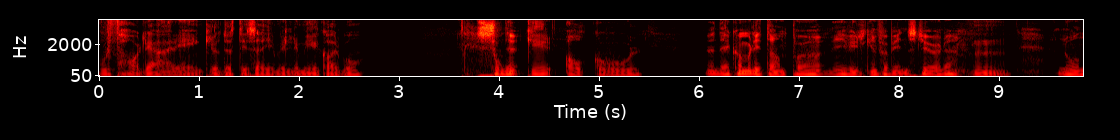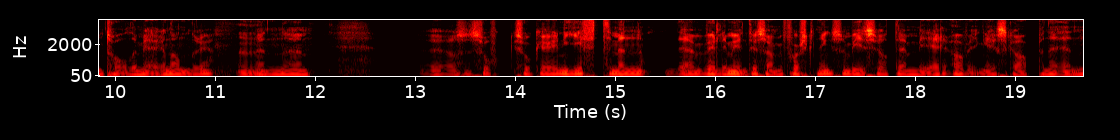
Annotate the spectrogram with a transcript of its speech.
hvor farlig er det egentlig å døtte i seg veldig mye karbo? Sukker, alkohol Det kommer litt an på i hvilken forbindelse du gjør det. mm, Noen tåler mer enn andre. mm, Men eh, altså, suk sukker er en gift, men det er veldig mye interessant forskning som viser at det er mer avhengighetsskapende enn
